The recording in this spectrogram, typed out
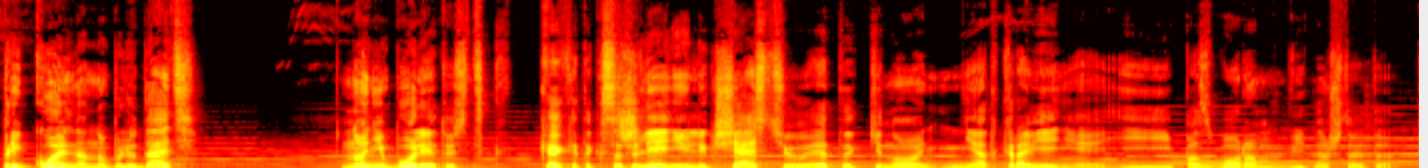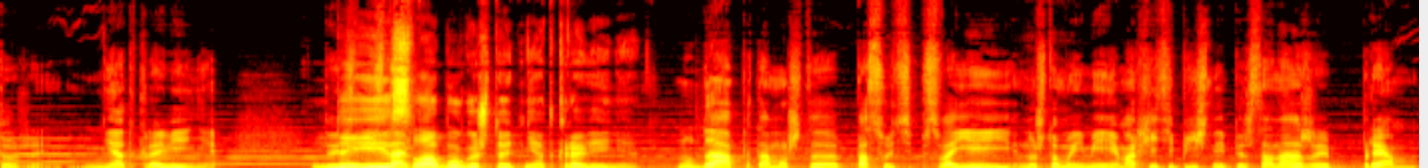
прикольно наблюдать, но не более. То есть, как это, к сожалению или к счастью, это кино не откровение. И по сборам видно, что это тоже не откровение. То Да есть и местами- слава богу, что это не откровение. Ну да, потому что, по сути своей, ну что мы имеем? Архетипичные персонажи, прям,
